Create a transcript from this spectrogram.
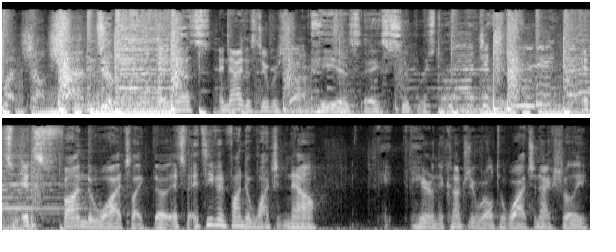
What y'all trying to do? And that's And now he's a superstar. he is a superstar, man. It's it's fun to watch. Like though, it's it's even fun to watch it now here in the country world to watch and actually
